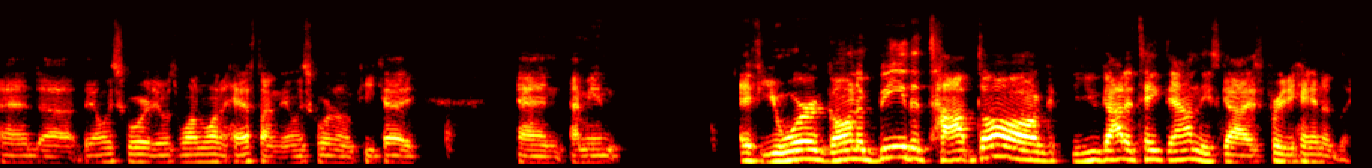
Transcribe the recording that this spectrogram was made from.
and uh, they only scored, it was 1 1 at halftime. They only scored on a PK. And I mean, if you were going to be the top dog, you got to take down these guys pretty handedly.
